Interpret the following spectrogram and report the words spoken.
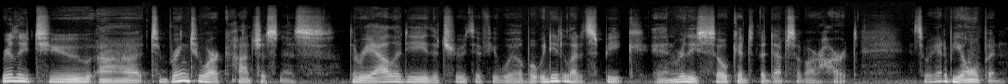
really to uh, to bring to our consciousness the reality, the truth, if you will, but we need to let it speak and really soak into the depths of our heart. So we got to be open.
